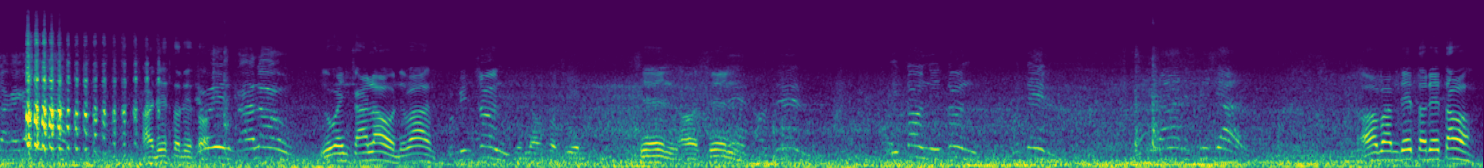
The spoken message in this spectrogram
sakay ka. Ah, dito, dito. Yoin, Kalaw, UN Kalaw, di ba? Robinson. Shell, oh, Shell. Hotel, hotel. Iton, iton, hotel. Kailangan special. Oh, ma'am, dito, dito.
